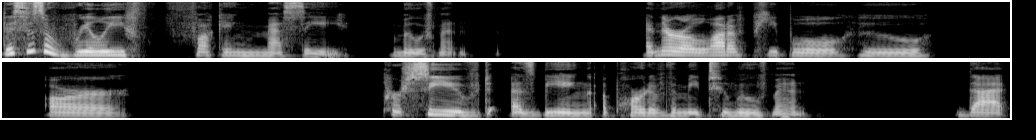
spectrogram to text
this is a really fucking messy movement. And there are a lot of people who are perceived as being a part of the Me Too movement that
